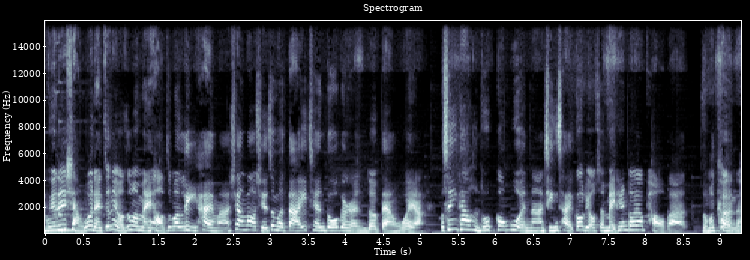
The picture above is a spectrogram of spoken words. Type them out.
我有点想问哎，真的有这么美好、这么厉害吗？像冒险这么大，一千多个人的单位啊，不是应该有很多公文啊、请采购流程，每天都要跑吧？怎么可能？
